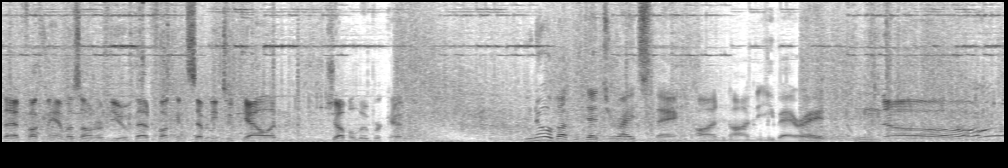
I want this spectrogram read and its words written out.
that fucking Amazon review of that fucking 72 gallon jub of lubricant. You know about the Dead to Rights thing on, on eBay, right? No.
